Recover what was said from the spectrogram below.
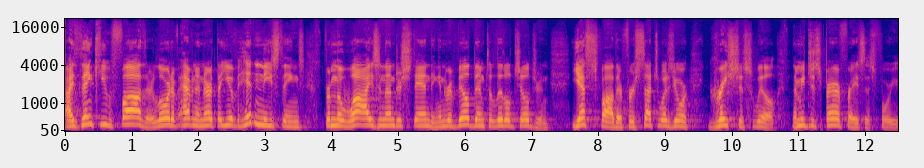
I thank you, Father, Lord of heaven and earth, that you have hidden these things from the wise and understanding and revealed them to little children. Yes, Father, for such was your gracious will. Let me just paraphrase this for you.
